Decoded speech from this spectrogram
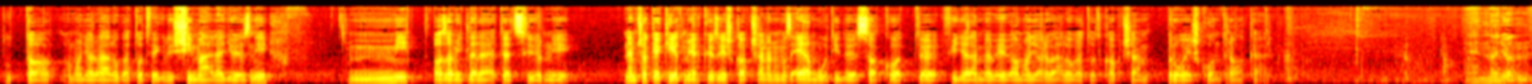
tudta a magyar válogatott végül is simán legyőzni. Mit az, amit le lehetett szűrni, nem csak e két mérkőzés kapcsán, hanem az elmúlt időszakot figyelembe véve a magyar válogatott kapcsán, pro és kontra akár? Nagyon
